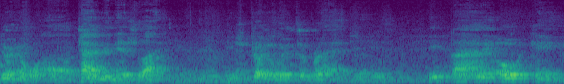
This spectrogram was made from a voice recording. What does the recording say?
during a uh, time in his life. He struggled with sobriety. He finally overcame.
